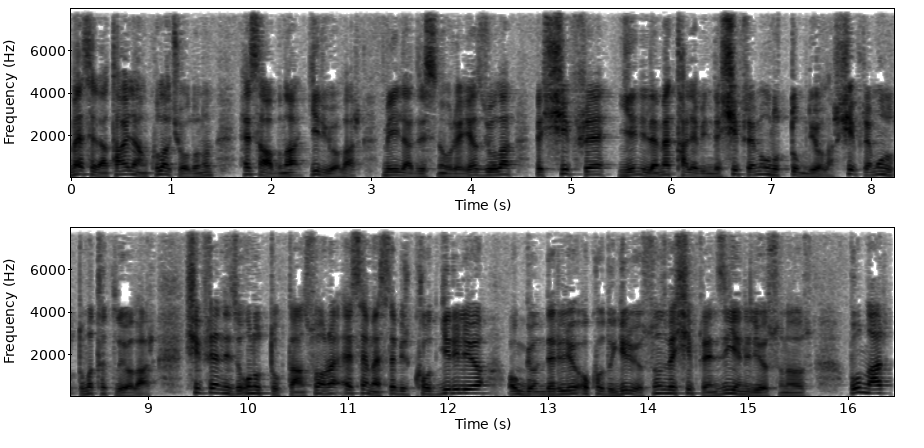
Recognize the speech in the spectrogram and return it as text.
Mesela Taylan Kulaçoğlu'nun hesabına giriyorlar. Mail adresini oraya yazıyorlar ve şifre yenileme talebinde şifremi unuttum diyorlar. Şifremi unuttumu tıklıyorlar. Şifrenizi unuttuktan sonra SMS'te bir kod giriliyor. O gönderiliyor. O kodu giriyorsunuz ve şifrenizi yeniliyorsunuz. Bunlar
